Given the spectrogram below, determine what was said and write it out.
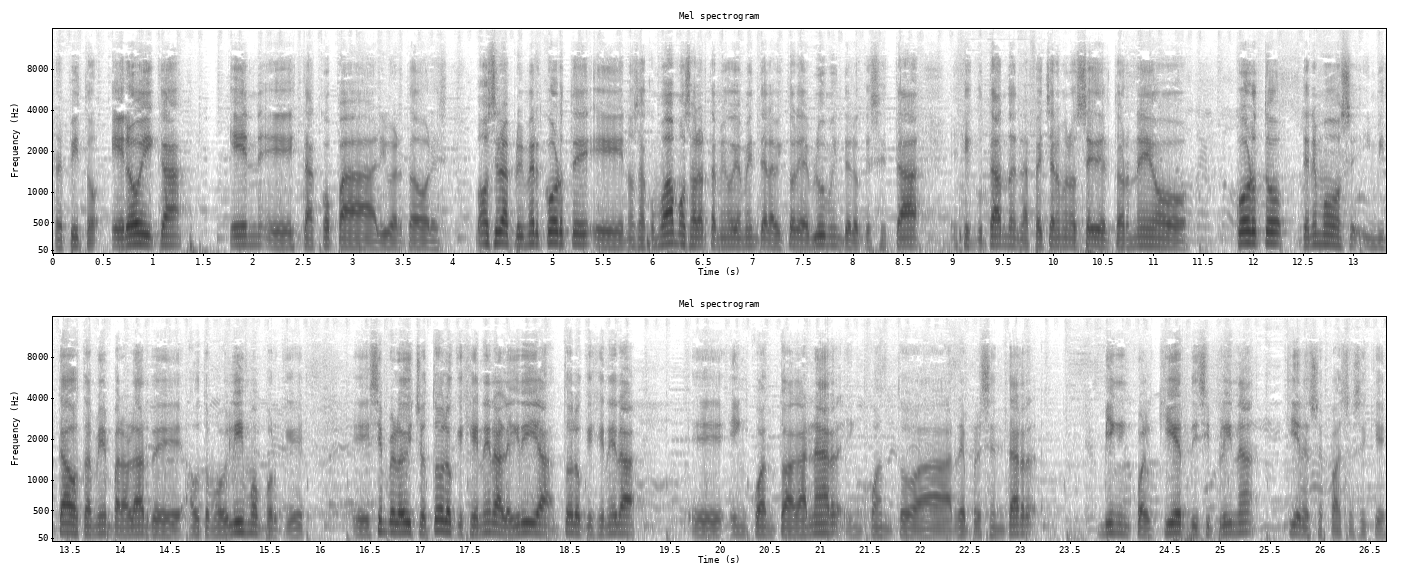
repito, heroica en eh, esta Copa Libertadores. Vamos a ir al primer corte, eh, nos acomodamos a hablar también obviamente de la victoria de Blooming, de lo que se está ejecutando en la fecha número 6 del torneo corto. Tenemos invitados también para hablar de automovilismo porque siempre lo he dicho, todo lo que genera alegría, todo lo que genera eh, en cuanto a ganar, en cuanto a representar bien en cualquier disciplina, tiene su espacio. Así que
